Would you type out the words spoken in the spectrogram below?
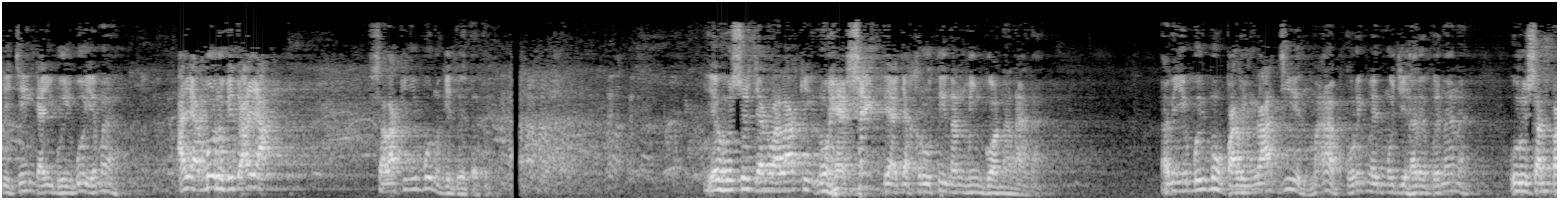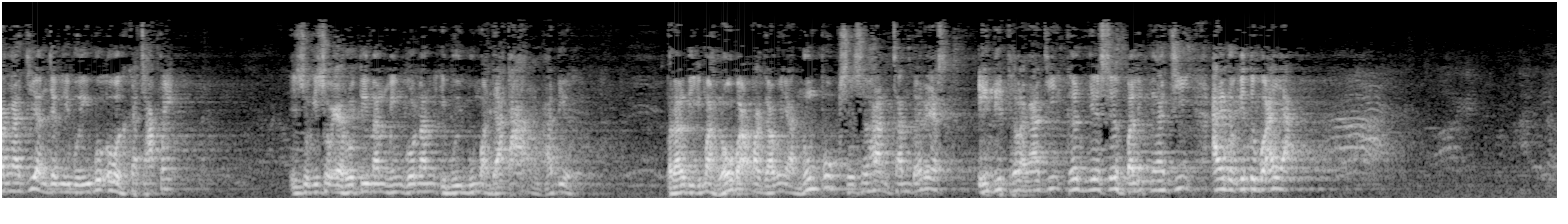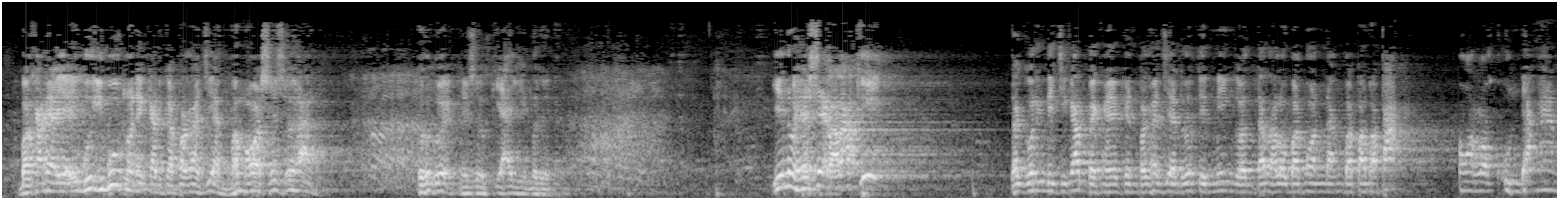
cicing ka ibu-ibu ya mah. Ayah bunuh gitu ayah salaki ibu nu gitu itu. Ya khusus yang lalaki nu hesek diajak rutinan mingguan anak hari ibu-ibu paling rajin. Maaf kuring lain muji hareupeunana urusan pengajian jeung ibu-ibu eueuh kacapek isu-isu eh rutinan mingguanan ibu-ibu mah datang hadir. Padahal di imah loba pagawean numpuk seusehan can beres. Ini telah ngaji nyeseuh balik ngaji. Aya nu kitu bu aya bahkan aya ibu-ibu menekan ke pengajian mamawa seusehan eueuh nyeseuh kiai meureun Ieu nu hese lalaki. Da guring di Cikampek ngayakeun pengajian rutin minggu entar loba ngondang bapak-bapak olok undangan.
